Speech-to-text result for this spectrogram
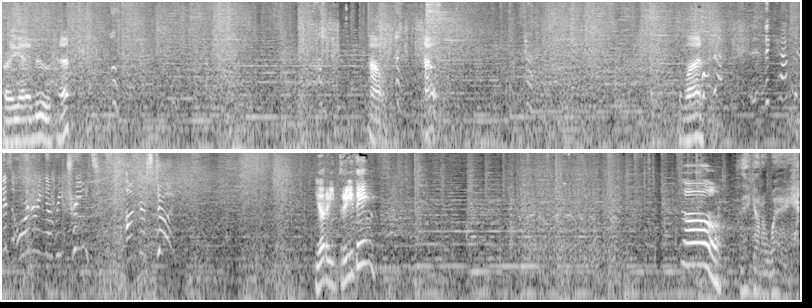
What are you gonna do, huh? Ow. Ow. Come on. You're retreating? No! They got away.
